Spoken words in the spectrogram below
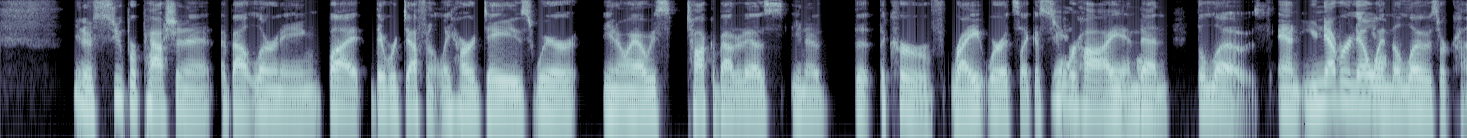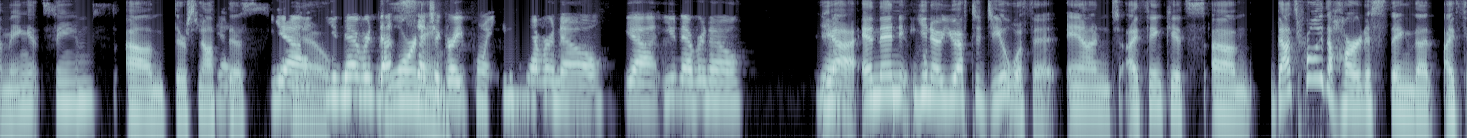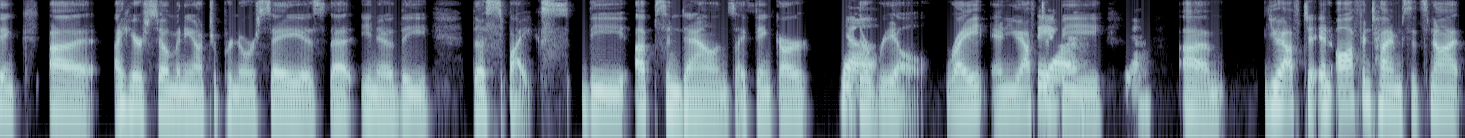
you know, super passionate about learning. But there were definitely hard days where, you know, I always talk about it as, you know, the the curve, right? Where it's like a Yeah. super high and Yeah. then the lows. And you never know Yeah. when the lows are coming, it seems. Um, there's not Yeah. this, Yeah, you know, you never. That's such a great point. You never know. Yeah, you never know. Yeah. And then, you know, you have to deal with it. And I think it's, um, that's probably the hardest thing that I think, uh, I hear so many entrepreneurs say is that, you know, the, the spikes, the ups and downs, I think are, Yeah, they're real. Right. And you have They to are. be, Yeah. um, you have to, and oftentimes it's not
